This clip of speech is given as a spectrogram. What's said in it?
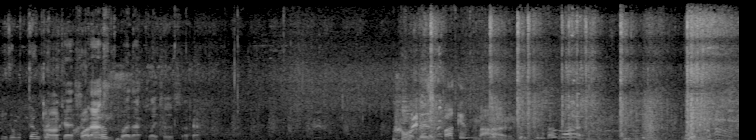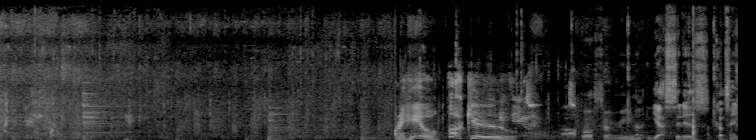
This, the. Don't let Oh, me. okay, so that's leave. where that place is. Okay. What this fucking mod? Come on. Wanna heal? Fuck you! Boss arena? Yes, it is. Cutscene.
